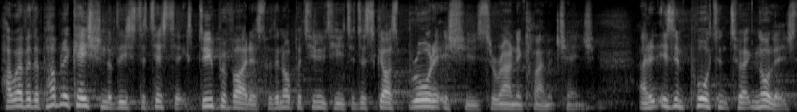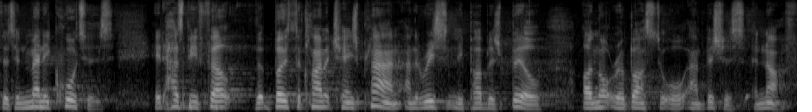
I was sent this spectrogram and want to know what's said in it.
However, the publication of these statistics do provide us with an opportunity to discuss broader issues surrounding climate change, and it is important to acknowledge that in many quarters, it has been felt that both the climate change plan and the recently published bill are not robust or ambitious enough.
